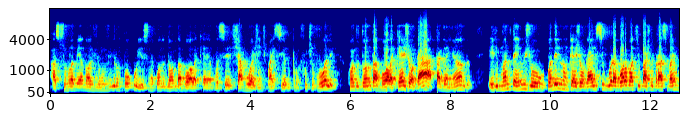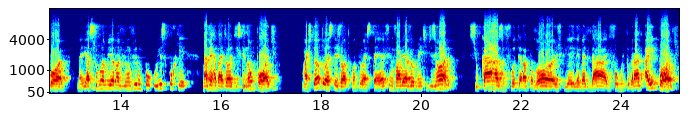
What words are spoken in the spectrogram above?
a súmula 691 vira um pouco isso, né? Quando o dono da bola quer, você chamou a gente mais cedo para um futebol, quando o dono da bola quer jogar, tá ganhando, ele mantém o jogo. Quando ele não quer jogar, ele segura a bola, bota debaixo do braço e vai embora. Né? E a súmula 691 vira um pouco isso, porque, na verdade, ela diz que não pode, mas tanto o STJ quanto o STF invariavelmente dizem: olha, se o caso for teratológico e a ilegalidade for muito grave, aí pode.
